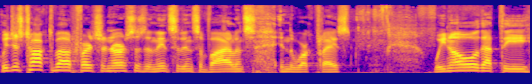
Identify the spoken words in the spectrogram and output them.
We just talked about registered nurses and the incidents of violence in the workplace. We know that the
